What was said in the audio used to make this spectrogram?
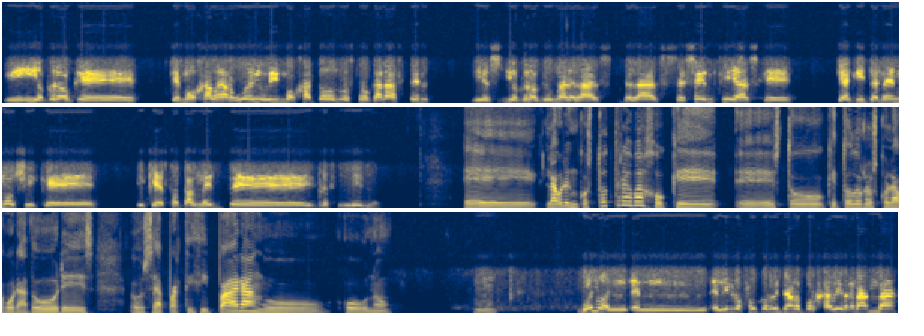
y yo creo que, que moja el garguelo y moja todo nuestro carácter y es yo creo que una de las de las esencias que, que aquí tenemos y que y que es totalmente imprescindible. Eh, Lauren, ¿costó trabajo que eh, esto, que todos los colaboradores, o sea, participaran o, o no? Bueno, el, el, el, libro fue coordinado por Javier Granda,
